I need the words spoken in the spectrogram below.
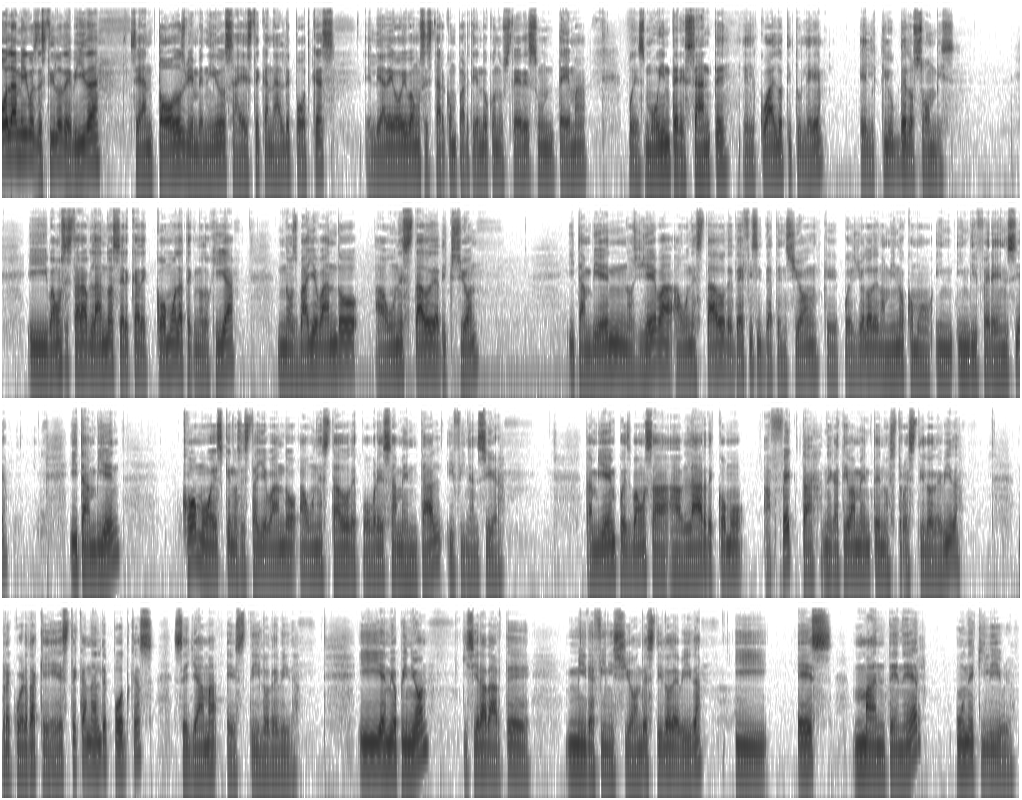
Hola amigos de estilo de vida, sean todos bienvenidos a este canal de podcast. El día de hoy vamos a estar compartiendo con ustedes un tema pues muy interesante, el cual lo titulé El Club de los Zombies. Y vamos a estar hablando acerca de cómo la tecnología nos va llevando a un estado de adicción y también nos lleva a un estado de déficit de atención que pues yo lo denomino como indiferencia y también cómo es que nos está llevando a un estado de pobreza mental y financiera. También pues vamos a hablar de cómo afecta negativamente nuestro estilo de vida. Recuerda que este canal de podcast se llama Estilo de Vida. Y en mi opinión, quisiera darte mi definición de estilo de vida y es mantener un equilibrio.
